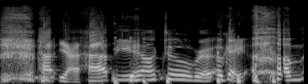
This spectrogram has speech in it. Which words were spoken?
Ha- yeah, happy October. Okay. Um,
